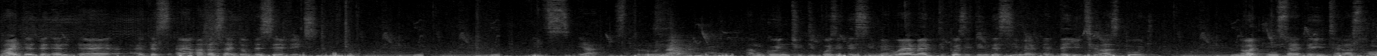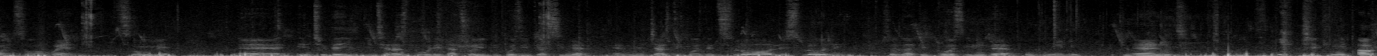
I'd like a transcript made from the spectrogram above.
right at the end, uh, at the uh, other side of the cervix. It's yeah, it's through now. I'm going to deposit the semen. Where am I depositing the semen? At the uterus body, not inside the uterus horns or where. It's only uh, into the uterus body. That's where you deposit your semen, and you just deposit slowly, slowly, so that it goes in there. Really? And checking it out,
